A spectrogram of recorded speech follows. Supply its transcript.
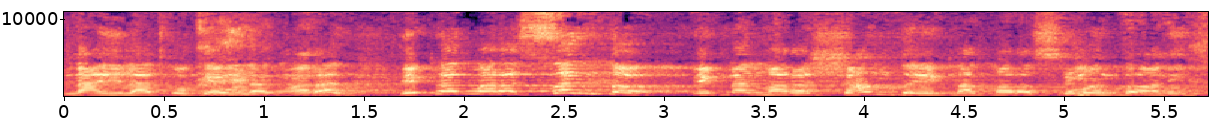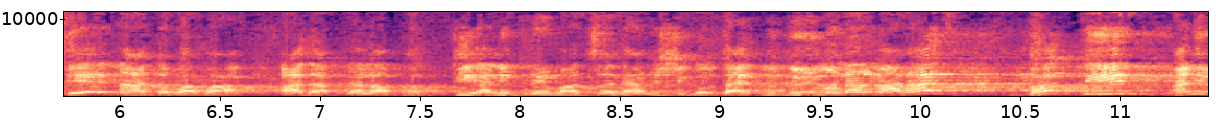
ना इलाज को क्या इलाज महाराज? एकनाथ महाराज संत एकनाथ महाराज शांत एकनाथ महाराज श्रीमंत. आणि ते नाथ बाबा आज आपल्याला भक्ती आणि प्रेमाचं ज्ञान शिकवतायत. मग तुम्ही म्हणाल महाराज भक्ती आणि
